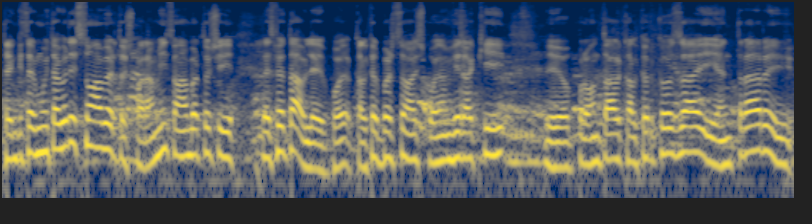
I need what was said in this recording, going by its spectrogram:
têm que ser muito abertos, são abertos para mim, são abertos e respeitáveis. Qualquer pessoa pode vir aqui, e perguntar qualquer coisa e entrar. E,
